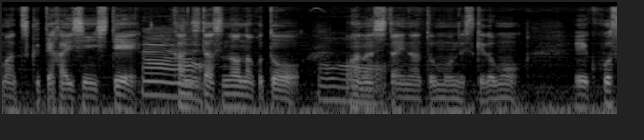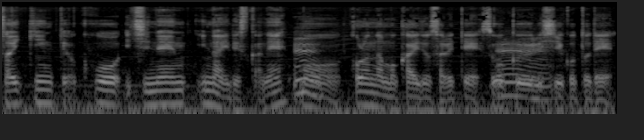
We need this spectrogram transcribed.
まあ、作って配信してうん。感じた素直なことをお話ししたいなと思うんですけども、えーここ最近っていうかここ1年以内ですかね、うん。もうコロナも解除されてすごく嬉しいことで、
